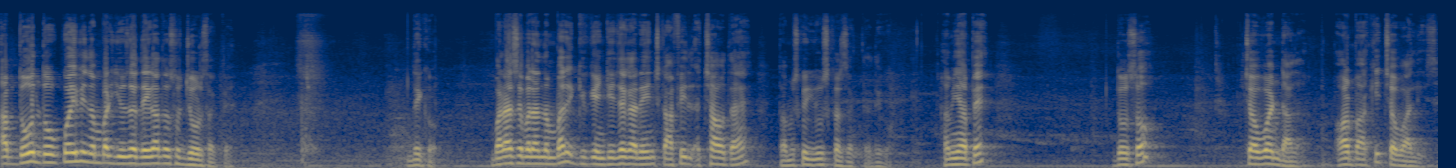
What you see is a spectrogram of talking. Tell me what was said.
अब दो दो कोई भी नंबर यूज़र देगा तो उसको जोड़ सकते हैं। देखो बड़ा से बड़ा नंबर, क्योंकि इंटीजर का रेंज काफ़ी अच्छा होता है तो हम इसको यूज़ कर सकते हैं, देखो। हम यहाँ पे दो सौ चौवन डाला, और बाकी चवालीस।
